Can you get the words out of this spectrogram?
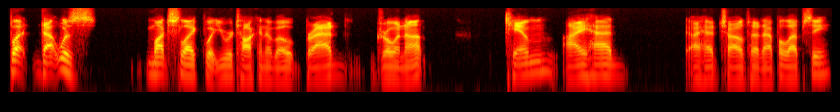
But that was much like what you were talking about, Brad, growing up. Kim, I had I had childhood epilepsy.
